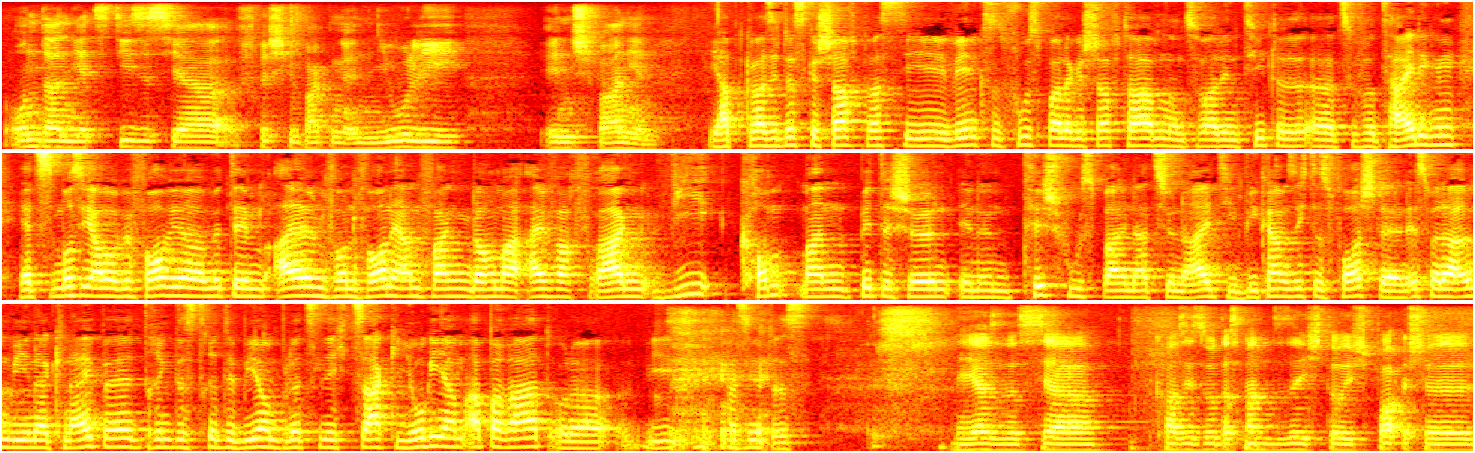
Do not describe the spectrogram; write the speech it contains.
und dann jetzt dieses Jahr frisch gebacken im Juli in Spanien. Ihr habt quasi das geschafft, was die wenigsten Fußballer geschafft haben, und zwar den Titel äh, zu verteidigen. Jetzt muss ich aber, bevor wir mit dem Allem von vorne anfangen, doch mal einfach fragen, wie kommt man bitteschön in ein Tischfußball-Nationalteam? Wie kann man sich das vorstellen? Ist man da irgendwie in der Kneipe, trinkt das dritte Bier und plötzlich zack, Yogi am Apparat? Oder wie passiert das? Nee, also das ist ja quasi so, dass man sich durch sportliche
